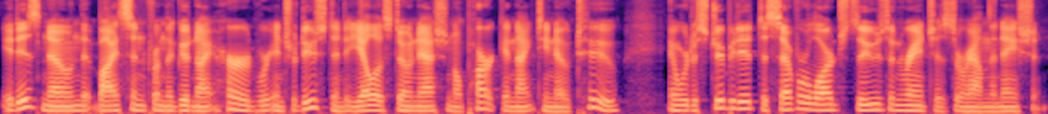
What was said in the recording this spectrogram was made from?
It is known that bison from the Goodnight herd were introduced into Yellowstone National Park in 1902 and were distributed to several large zoos and ranches around the nation.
